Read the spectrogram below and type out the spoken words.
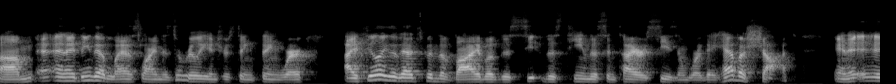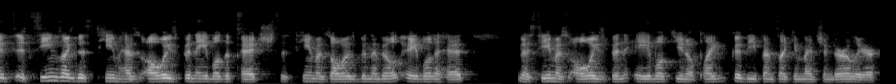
Um, and, and, I think that last line is a really interesting thing where I feel like that that's been the vibe of this this team this entire season, where they have a shot, and it, it, it seems like this team has always been able to pitch. This team has always been able, able to hit. This team has always been able to you know play good defense, like you mentioned earlier.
